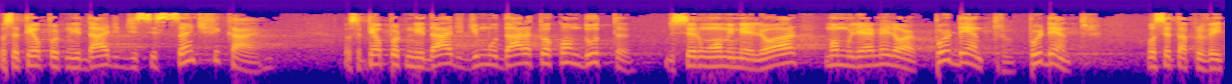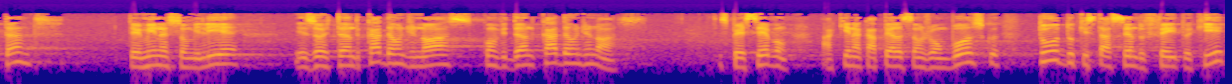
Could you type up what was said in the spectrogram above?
Você tem a oportunidade de se santificar. Você tem a oportunidade de mudar a tua conduta de ser um homem melhor, uma mulher melhor, por dentro, por dentro. Você está aproveitando? Termina essa homilia exortando cada um de nós, convidando cada um de nós. Vocês percebam, aqui na Capela São João Bosco, tudo que está sendo feito aqui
